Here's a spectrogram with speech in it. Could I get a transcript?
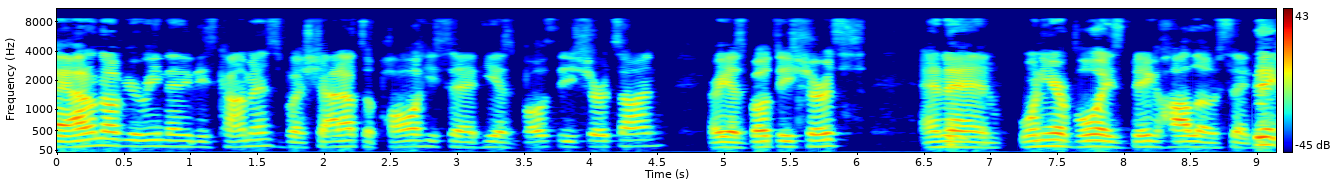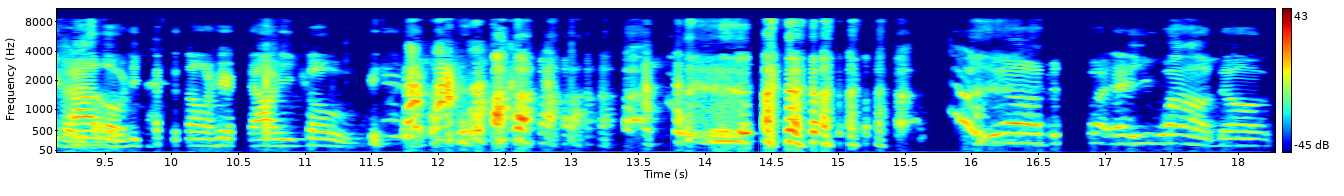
hey, I don't know if you're reading any of these comments, but shout out to Paul. He said he has both these shirts on, or he has both these shirts. And then one of your boys, Big Hollow, said he big his hollow. own- He cut it on here, y'all. He cold. yeah, but hey, you wild dog.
